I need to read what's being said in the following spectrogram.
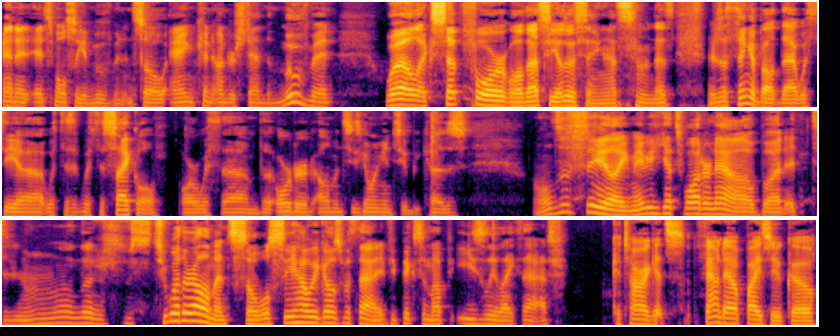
And it, it's mostly in movement, and so Aang can understand the movement well, except for well, that's the other thing. That's that's there's a thing about that with the uh, with the with the cycle or with um, the order of elements he's going into because We'll just see. Like maybe he gets water now, but it uh, there's two other elements, so we'll see how he goes with that. If he picks him up easily like that. Katara gets found out by Zuko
